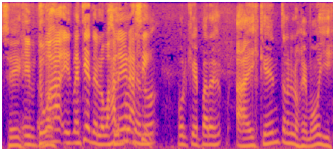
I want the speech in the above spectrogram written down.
Sí. Y tú Ajá. vas a, ¿me entiendes? Lo vas a leer porque así. no- porque para, ahí es que entran los emojis.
